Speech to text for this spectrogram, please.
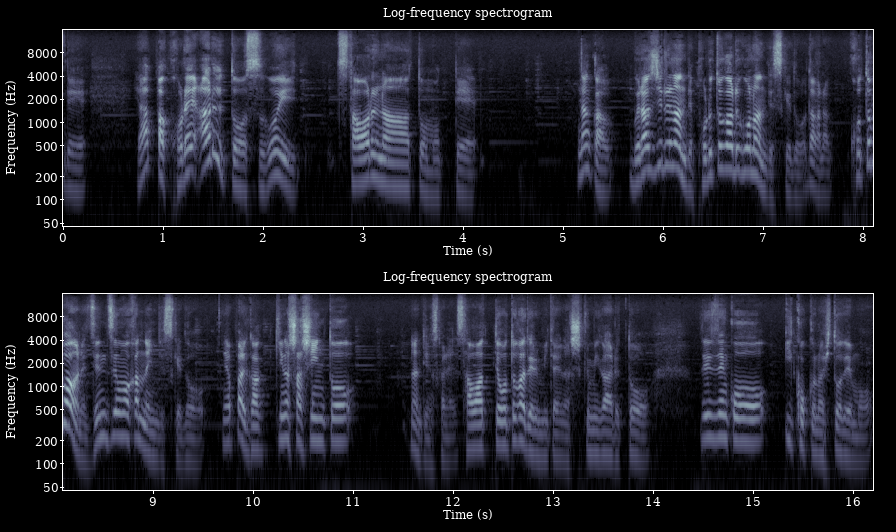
でやっぱこれあるとすごい伝わるなと思ってなんかブラジルなんでポルトガル語なんですけどだから言葉はね全然わかんないんですけどやっぱり楽器の写真と何て言うんですかね触って音が出るみたいな仕組みがあると全然こう異国の人でも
